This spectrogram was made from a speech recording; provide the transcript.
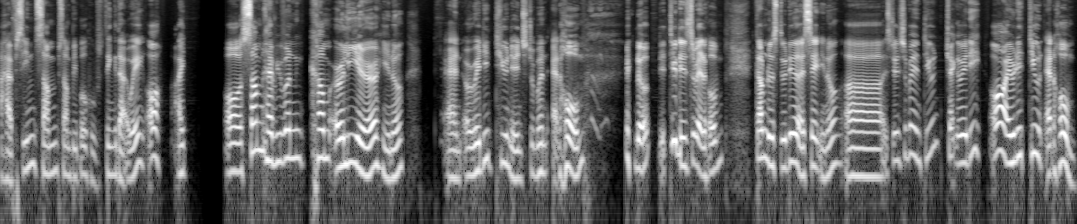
i have seen some some people who think that way oh i or some have even come earlier you know and already tuned the instrument at home. You know they tune the instrument at home come to the studio i said you know uh is the instrument in tune? Check already. Oh i already tuned at home.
